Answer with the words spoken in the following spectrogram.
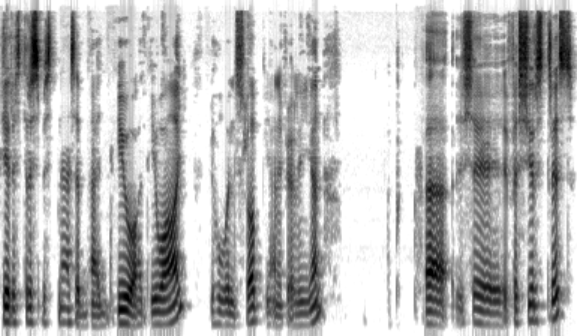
ال shear stress بتتناسب مع ال du على dy اللي هو ال slope يعني فعليا. فال shear stress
